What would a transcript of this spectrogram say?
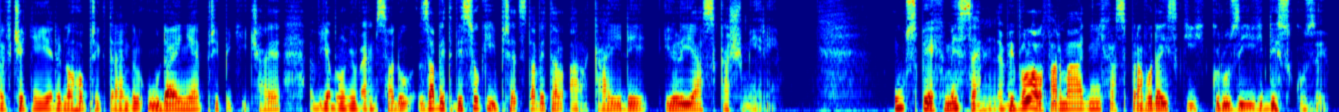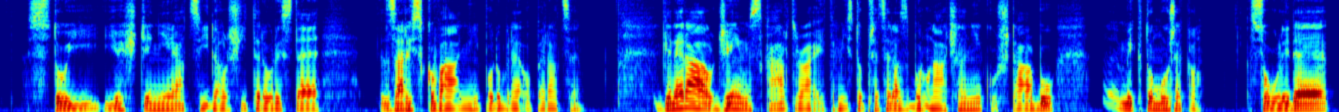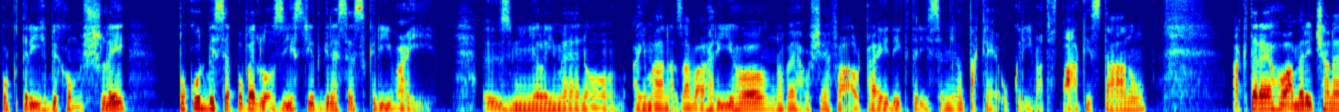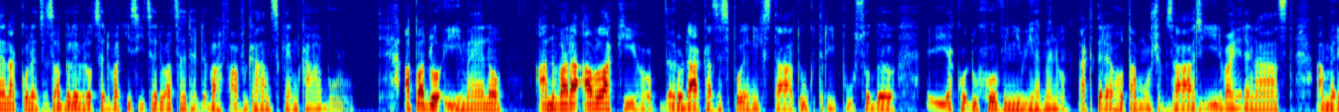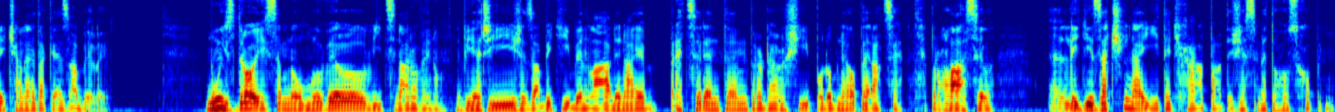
včetně jednoho, při kterém byl údajně při pití čaje v Jabloňovém sadu zabit vysoký představitel Al-Kaidy Ilias Kašmíry. Úspěch mise vyvolal v armádních a spravodajských kruzích diskuzi. Stojí ještě nějací další teroristé za riskování podobné operace? Generál James Cartwright, místo předseda sboru náčelníku štábu, mi k tomu řekl. Jsou lidé, po kterých bychom šli, pokud by se povedlo zjistit, kde se skrývají. Zmínil jméno Ajmána Zavahrýho, nového šéfa al který se měl také ukrývat v Pákistánu a kterého američané nakonec zabili v roce 2022 v afgánském Kábulu. A padlo i jméno Anvara Avlakýho, rodáka ze Spojených států, který působil jako duchovní v Jemenu a kterého tam už v září 2011 američané také zabili. Můj zdroj se mnou mluvil víc na rovinu. Věří, že zabití Bin Ládena je precedentem pro další podobné operace. Prohlásil, lidi začínají teď chápat, že jsme toho schopní.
